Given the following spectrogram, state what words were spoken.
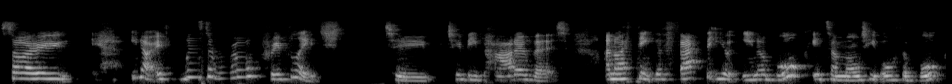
So, you know, it was a real privilege to to be part of it. And I think the fact that you're in a book, it's a multi-author book,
